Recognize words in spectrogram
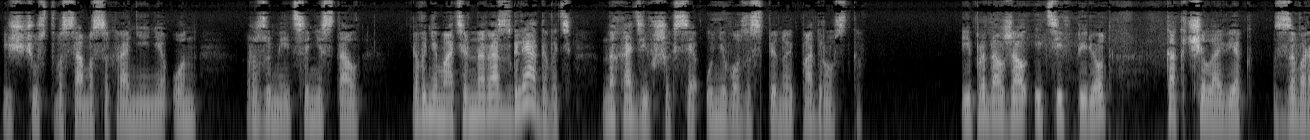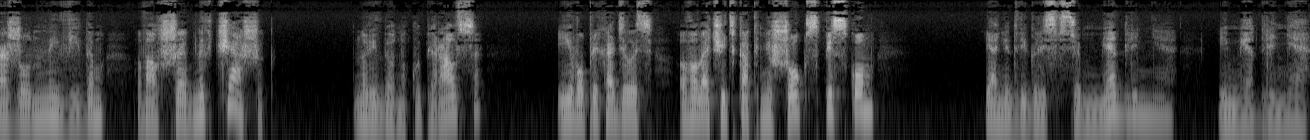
Из чувства самосохранения он, разумеется, не стал внимательно разглядывать находившихся у него за спиной подростков и продолжал идти вперед, как человек, завороженный видом волшебных чашек. Но ребенок упирался, и его приходилось волочить как мешок с песком, и они двигались все медленнее и медленнее.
